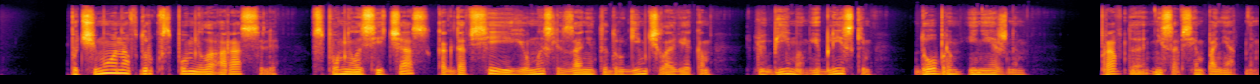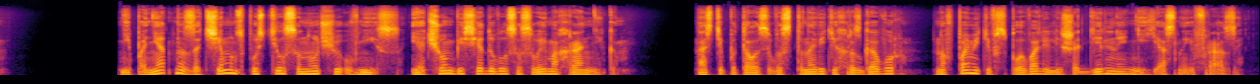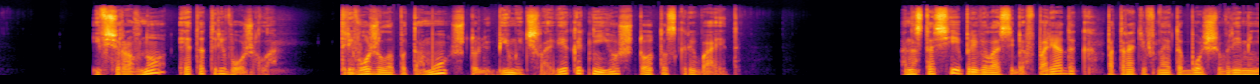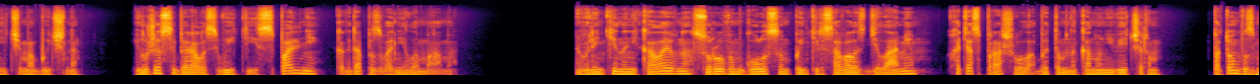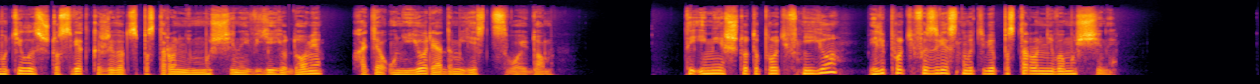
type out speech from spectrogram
Почему она вдруг вспомнила о Расселе? Вспомнила сейчас, когда все ее мысли заняты другим человеком, любимым и близким, добрым и нежным. Правда, не совсем понятным. Непонятно, зачем он спустился ночью вниз и о чем беседовал со своим охранником. Настя пыталась восстановить их разговор, но в памяти всплывали лишь отдельные неясные фразы. И все равно это тревожило. Тревожило потому, что любимый человек от нее что-то скрывает. Анастасия привела себя в порядок, потратив на это больше времени, чем обычно, и уже собиралась выйти из спальни, когда позвонила мама. Валентина Николаевна суровым голосом поинтересовалась делами, хотя спрашивала об этом накануне вечером. Потом возмутилась, что Светка живет с посторонним мужчиной в ее доме, хотя у нее рядом есть свой дом. «Ты имеешь что-то против нее или против известного тебе постороннего мужчины?»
